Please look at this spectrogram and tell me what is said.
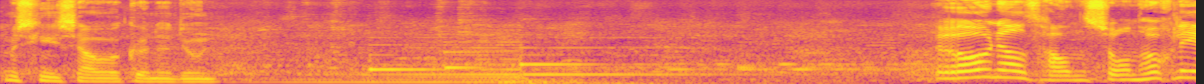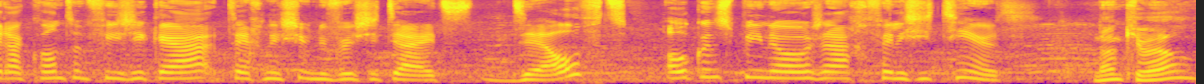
misschien zouden kunnen doen. Ronald Hansson, hoogleraar kwantumfysica, Technische Universiteit Delft. Ook een Spinoza, gefeliciteerd. Dankjewel.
